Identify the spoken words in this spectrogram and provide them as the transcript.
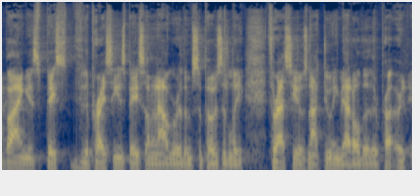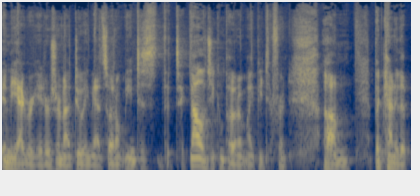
iBuying is based the pricing is based on an algorithm. Supposedly, Thrasio is not doing that, although they're pro- and the aggregators are not doing that. So I don't mean to the technology component might be different, um, but kind of the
